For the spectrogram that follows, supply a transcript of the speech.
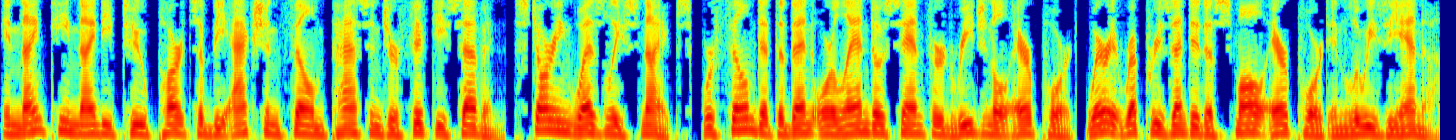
In 1992 parts of the action film Passenger 57, starring Wesley Snipes, were filmed at the then Orlando Sanford Regional Airport, where it represented a small airport in Louisiana.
